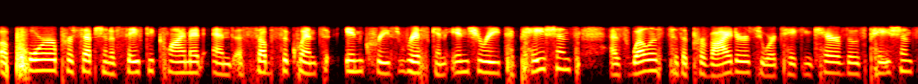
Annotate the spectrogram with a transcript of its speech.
a poorer perception of safety climate and a subsequent increased risk and injury to patients as well as to the providers who are taking care of those patients.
